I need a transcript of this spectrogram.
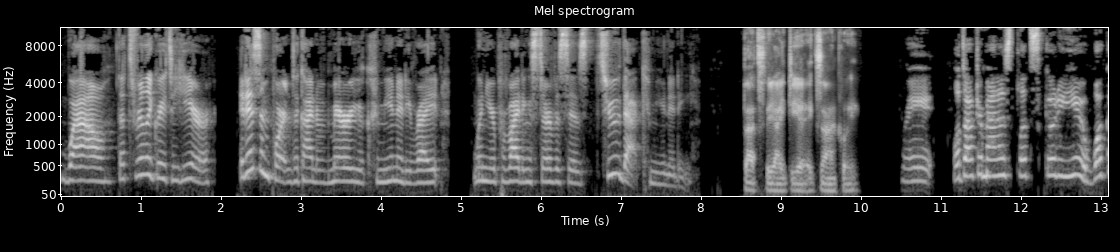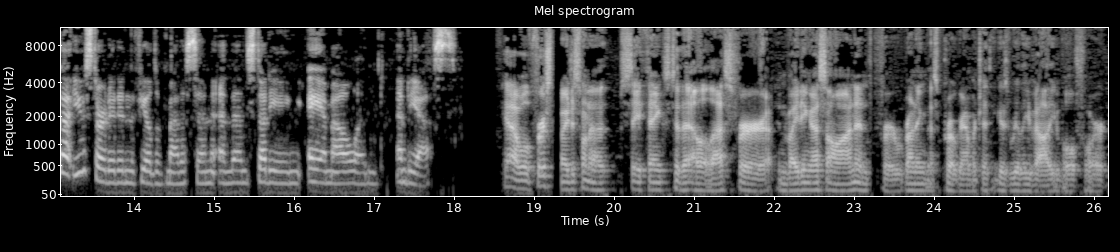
wow that's really great to hear it is important to kind of mirror your community right when you're providing services to that community That's the idea, exactly. Great. Well, Dr. Mannis, let's go to you. What got you started in the field of medicine and then studying AML and MDS? Yeah, well, first, I just want to say thanks to the LLS for inviting us on and for running this program, which I think is really valuable for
